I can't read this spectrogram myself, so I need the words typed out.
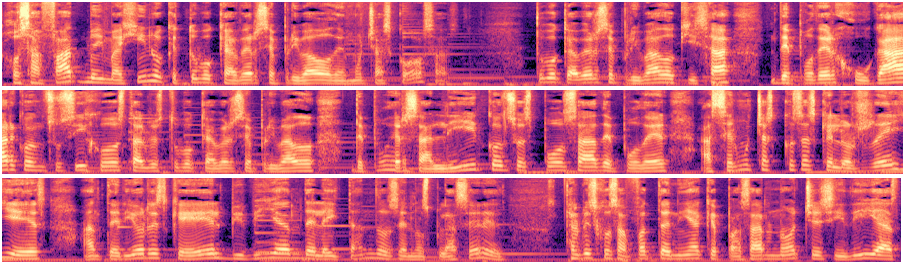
Josafat me imagino que tuvo que haberse privado de muchas cosas tuvo que haberse privado quizá de poder jugar con sus hijos, tal vez tuvo que haberse privado de poder salir con su esposa, de poder hacer muchas cosas que los reyes anteriores que él vivían deleitándose en los placeres. Tal vez Josafat tenía que pasar noches y días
